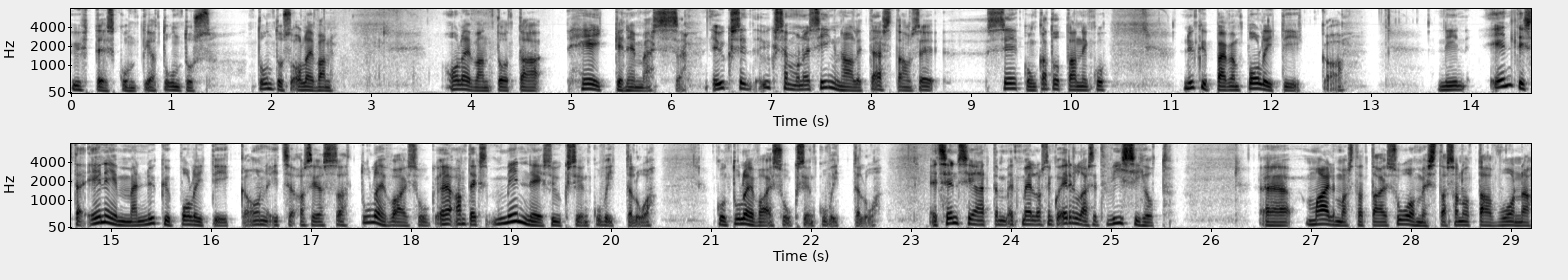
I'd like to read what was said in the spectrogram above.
yhteiskuntia tuntus, tuntus olevan, olevan tota, heikkenemässä. Ja yksi, yksi semmoinen signaali tästä on se, se kun katsotaan niin kuin nykypäivän politiikkaa, niin entistä enemmän nykypolitiikka on itse asiassa tulevaisuus, äh, anteeksi, menneisyyksien kuvittelua kuin tulevaisuuksien kuvittelua. Et sen sijaan, että, että meillä olisi niin erilaiset visiot äh, maailmasta tai Suomesta, sanotaan vuonna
